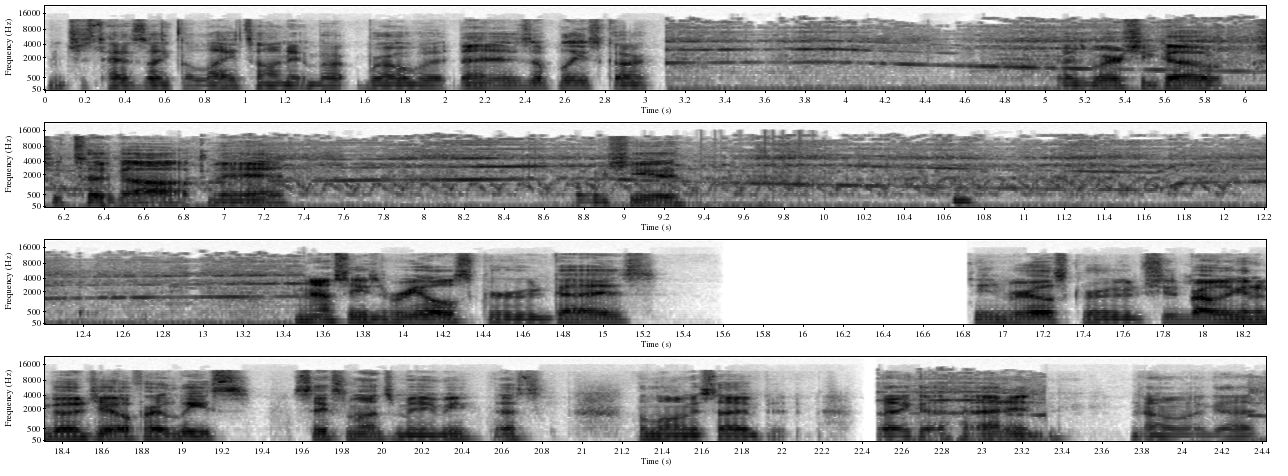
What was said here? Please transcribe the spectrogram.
It just has like the lights on it, but bro, but that is a police car. Cause where'd she go? She took off, man. Oh, she. Now she's real screwed, guys. She's real screwed. She's probably gonna go to jail for at least six months, maybe. That's the longest I've. Like, uh, I didn't. Oh my gosh.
